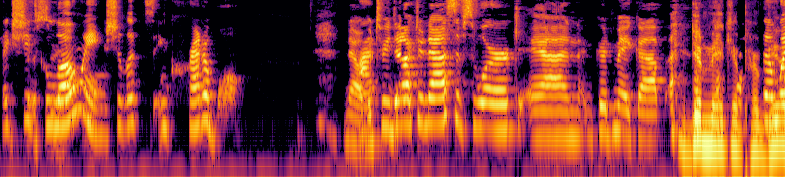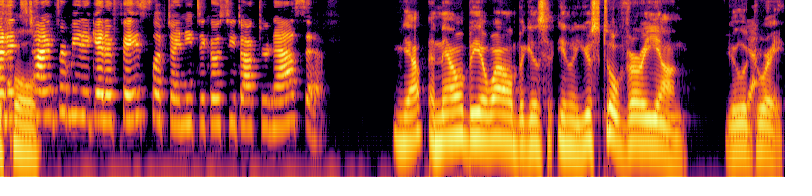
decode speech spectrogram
Like she's so glowing. She looks incredible." No, I, between Dr. Nassif's work and good makeup. Good makeup, her so beautiful. when it's time for me to get a facelift, I need to go see Dr. Nassif. Yep, and that will be a while because you know you're still very young. You look great.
